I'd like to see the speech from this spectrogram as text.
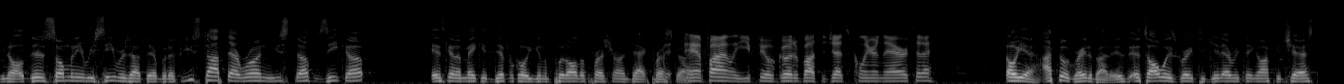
You know, there's so many receivers out there, but if you stop that run, you stuff Zeke up, it's going to make it difficult. You're going to put all the pressure on Dak Prescott. And finally, you feel good about the Jets clearing the air today? Oh yeah, I feel great about it. It's, it's always great to get everything off your chest,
